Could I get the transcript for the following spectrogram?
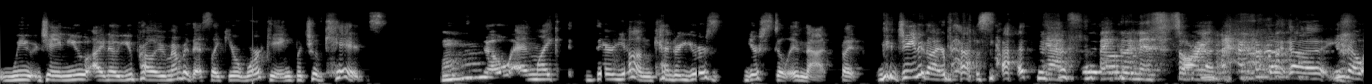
we Jane, you I know you probably remember this, like you're working, but you have kids, hmm you know, and like they're young. Kendra, yours you're still in that, but Jane and I are past that. Yes. Thank goodness. Sorry. but uh, you know,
